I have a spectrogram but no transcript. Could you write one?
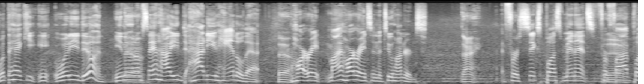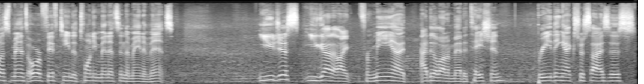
What the heck? You, what are you doing? You know what I'm saying? How you how do you handle that? Yeah. Heart rate. My heart rate's in the 200s Dang. for six plus minutes, for Yeah. five plus minutes, or 15 to 20 minutes in the main events. You just you gotta like for me, I I do a lot of meditation, breathing exercises.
